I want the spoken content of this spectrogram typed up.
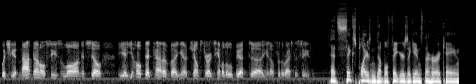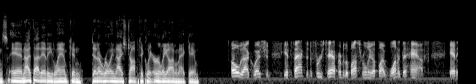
which he had not done all season long. And so you, you hope that kind of uh, you know jumpstarts him a little bit, uh, you know, for the rest of the season. had six players in double figures against the Hurricanes, and I thought Eddie Lampkin did a really nice job, particularly early on in that game. Oh, without question. In fact, in the first half, remember the Buffs were only up by one at the half, and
